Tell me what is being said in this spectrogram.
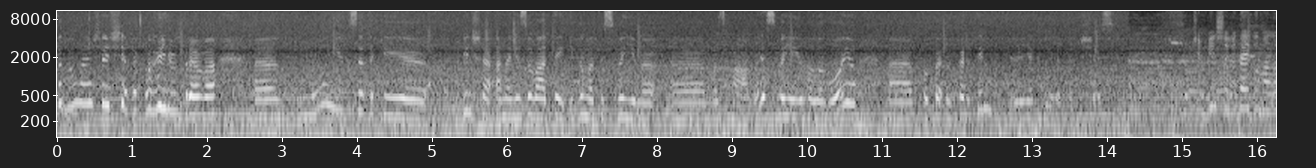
подумаю, що ще такого їм треба. Е, ну і все-таки більше аналізувати і думати своїми е, мозгами, своєю головою е, перед тим, як вірити в щось. Щоб чим більше людей думало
